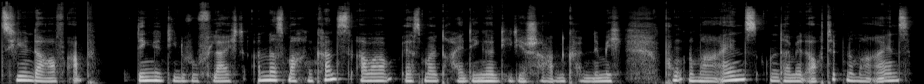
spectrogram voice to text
zielen darauf ab, Dinge, die du vielleicht anders machen kannst, aber erstmal drei Dinge, die dir schaden können. Nämlich Punkt Nummer eins und damit auch Tipp Nummer eins.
